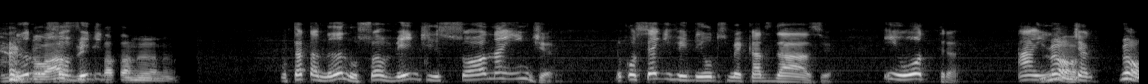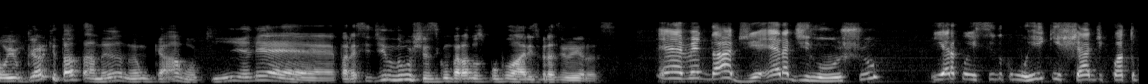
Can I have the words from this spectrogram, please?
Nano só vende Tata Nano. O Tata Nano só vende só na Índia. Não consegue vender em outros mercados da Ásia. E outra, a Índia não. Não, e o pior que Tata Nano é um carro que ele é. parece de luxo se comparado aos populares brasileiros. É verdade, era de luxo e era conhecido como rickshaw de quatro,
